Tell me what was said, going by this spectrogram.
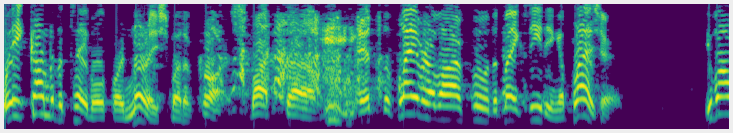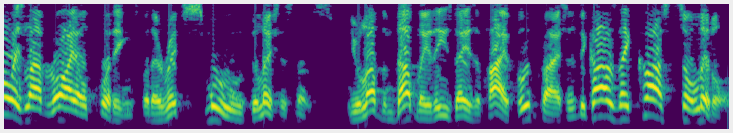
We come to the table for nourishment, of course, but uh, it's the flavor of our food that makes eating a pleasure. You've always loved royal puddings for their rich, smooth deliciousness. You love them doubly these days of high food prices because they cost so little,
